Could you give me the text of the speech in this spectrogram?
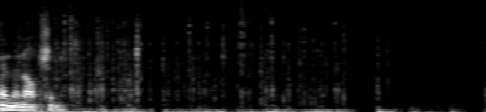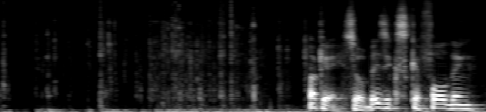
and an option Okay, so basic scaffolding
